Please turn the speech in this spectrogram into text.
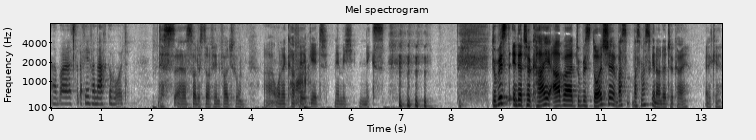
Aber es wird auf jeden Fall nachgeholt. Das äh, solltest du auf jeden Fall tun. Äh, ohne Kaffee Ja. geht nämlich nix. du bist in der Türkei, aber du bist Deutsche. Was, was machst du genau in der Türkei, Elke?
